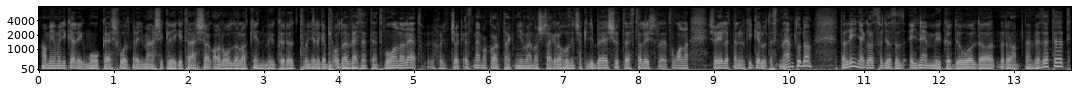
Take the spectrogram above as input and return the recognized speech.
ami mondjuk elég mókás volt, mert egy másik légitársaság aloldalaként működött, vagy legalábbis oda vezetett volna, lehet, hogy csak ezt nem akarták nyilvánosságra hozni, csak egy belső tesztelésre lett volna, és véletlenül kikerült, ezt nem tudom. De a lényeg az, hogy az, az egy nem működő oldalra vezetett,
